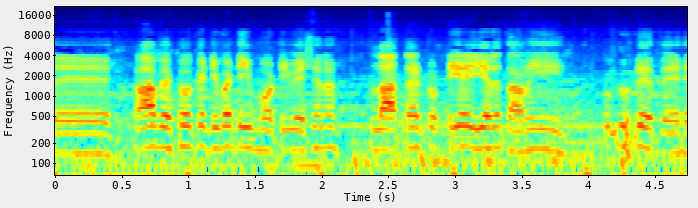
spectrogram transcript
ਤੇ ਆਹ ਵੇਖੋ ਕਿੱਡੀ ਵੱਡੀ ਮੋਟੀਵੇਸ਼ਨ ਲੱਤ ਟੁੱਟੀ ਹੋਈ ਹੈ ਤੇ ਤਾਂ ਵੀ ਗੁੜੇ ਤੇ।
